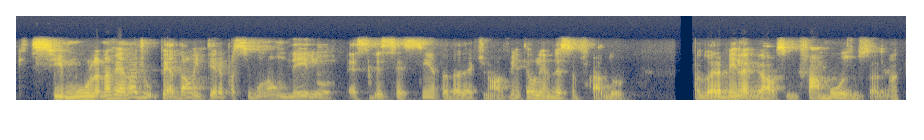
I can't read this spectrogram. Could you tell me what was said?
que simula. Na verdade, o pedal inteiro é para simular um Naylor SD60 da década de 90. Eu lembro desse amplificador. O amplificador era bem legal, assim, famoso nos Estados Unidos.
